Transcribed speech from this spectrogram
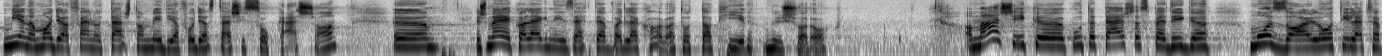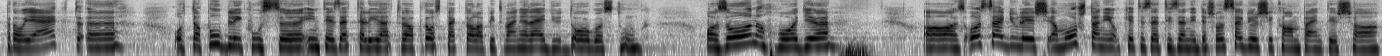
milyen a magyar felnőtt társadalom médiafogyasztási szokása, és melyek a legnézettebb vagy leghallgatottabb hírműsorok. A másik kutatás az pedig mozzajlott, illetve projekt, ott a Publikus intézettel, illetve a Prospekt alapítványal együtt dolgoztunk azon, hogy az országgyűlési, a mostani 2014-es országgyűlési kampányt és a,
